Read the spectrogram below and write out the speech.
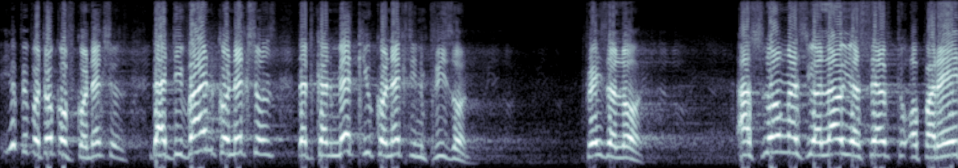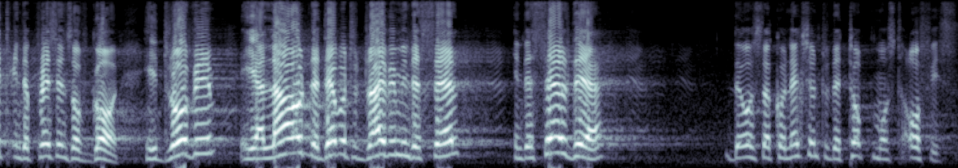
You people talk of connections. That divine connections that can make you connect in prison. Praise the Lord. As long as you allow yourself to operate in the presence of God. He drove him, he allowed the devil to drive him in the cell. In the cell there, there was a connection to the topmost office.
